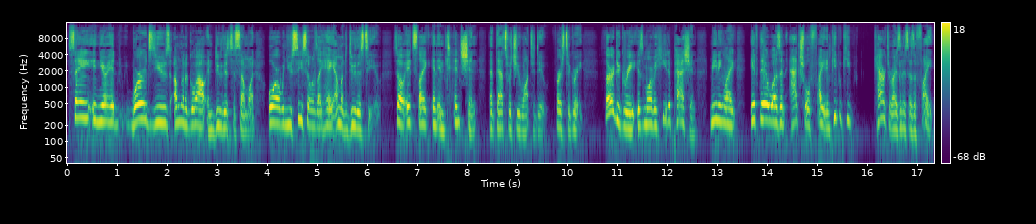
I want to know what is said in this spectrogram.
saying in your head words used, I'm going to go out and do this to someone. Or when you see someone's like, hey, I'm going to do this to you. So it's like an intention that that's what you want to do. First degree. Third degree is more of a heat of passion, meaning like if there was an actual fight, and people keep characterizing this as a fight.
